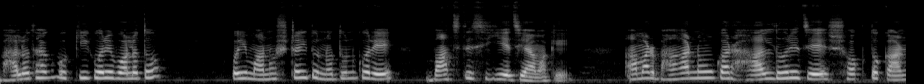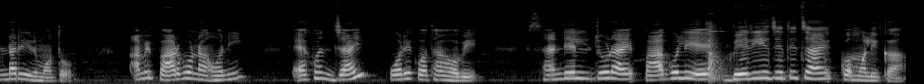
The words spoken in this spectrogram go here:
ভালো থাকব কি করে বলো তো? ওই মানুষটাই তো নতুন করে বাঁচতে শিখিয়েছে আমাকে। আমার ভাঙা নৌকার হাল ধরেছে শক্ত কাণ্ডারির মতো। আমি পারব না, অনি। এখন যাই, পরে কথা হবে। স্যান্ডেল জোড়ায় পা গলিয়ে বেরিয়ে যেতে চায় কমলিকা।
